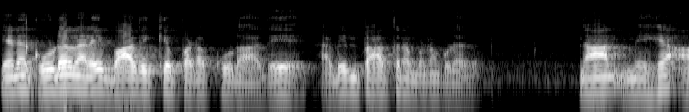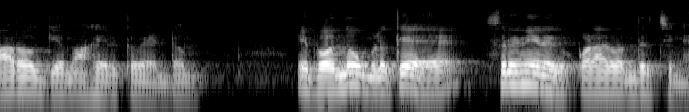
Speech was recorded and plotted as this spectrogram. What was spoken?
எனக்கு உடல்நிலை பாதிக்கப்படக்கூடாது அப்படின்னு பிரார்த்தனை பண்ணக்கூடாது. நான் மிக ஆரோக்கியமாக இருக்க வேண்டும். இப்போ வந்து உங்களுக்கு சிறுநீரக கோளாறு வந்துருச்சுங்க.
